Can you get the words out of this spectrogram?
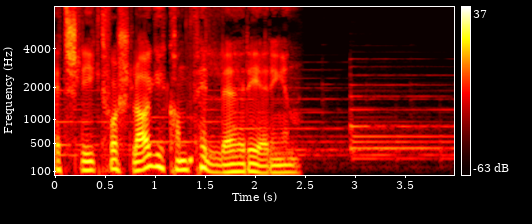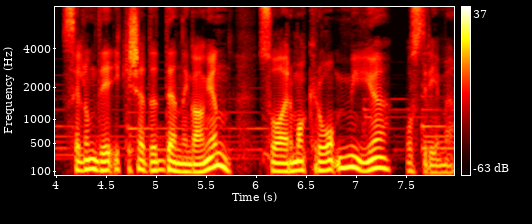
Et slikt forslag kan felle regjeringen. Selv om det ikke skjedde denne gangen, så har Macron mye å stri med.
